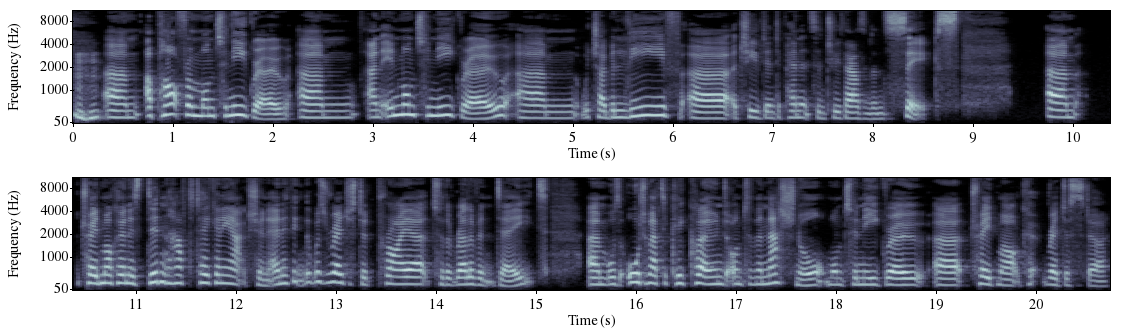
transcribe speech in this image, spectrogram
mm-hmm. um, apart from Montenegro. Um, and in Montenegro, um, which I believe uh, achieved independence in 2006, um, trademark owners didn't have to take any action. Anything that was registered prior to the relevant date um, was automatically cloned onto the national Montenegro uh, trademark register.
